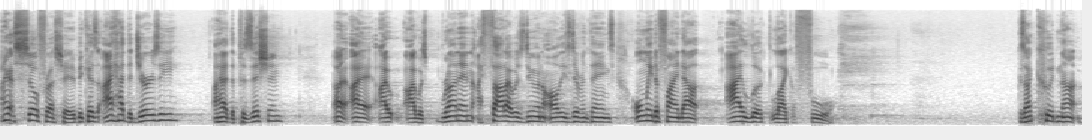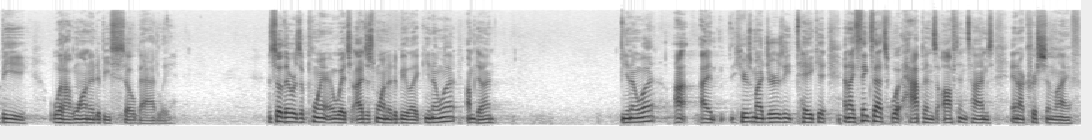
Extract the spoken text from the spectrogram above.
I got so frustrated because I had the jersey, I had the position, I, I, I, I was running, I thought I was doing all these different things, only to find out I looked like a fool because I could not be what I wanted to be so badly. And so there was a point at which I just wanted to be like, you know what? I'm done. You know what? I, I, here's my jersey, take it. And I think that's what happens oftentimes in our Christian life.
